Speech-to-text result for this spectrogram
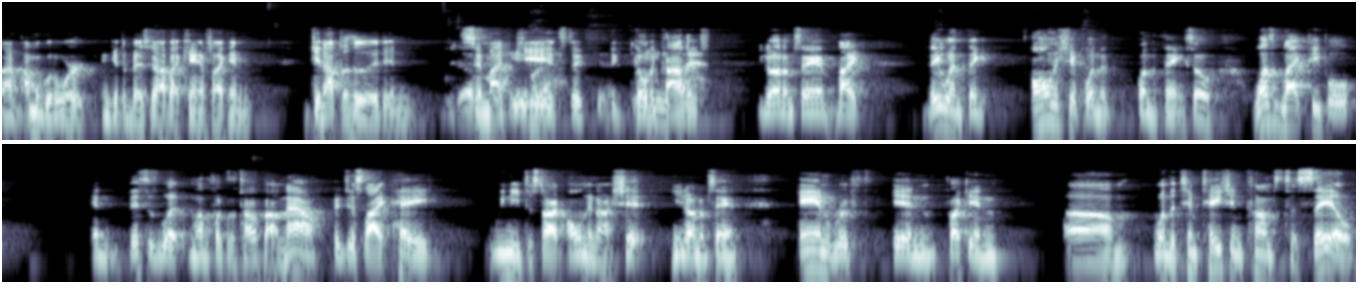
I'm, I'm gonna go to work and get the best job I can so I can get out the hood and send my kids to, to go to college. You know what I'm saying? Like they wouldn't think ownership wasn't wasn't a thing. So once black people and this is what motherfuckers are talking about now. It's just like, hey, we need to start owning our shit. You know what I'm saying? And in fucking um, when the temptation comes to sell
